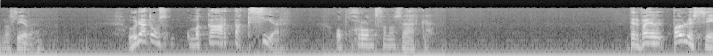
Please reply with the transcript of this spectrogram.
in ons leven. Hoe dat ons mekaar taxeer op grond van ons werke. Terwyl Paulus sê,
